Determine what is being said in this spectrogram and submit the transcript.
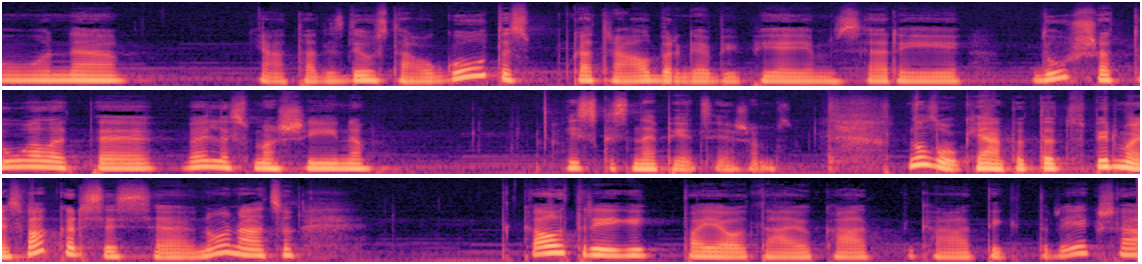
un jā, tādas divstāvu gultas, katrā albergē bija pieejams arī duša, toaletē, veļas mašīna. Viss, kas nepieciešams. Nu, lūk, jā, tad, tad pirmais vakars es nonācu kautrīgi, pajautāju, kā, kā tikt tur iekšā,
